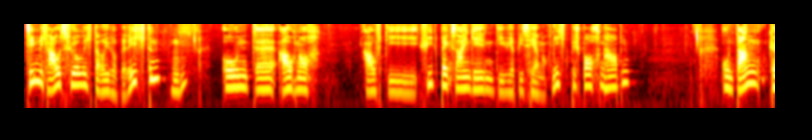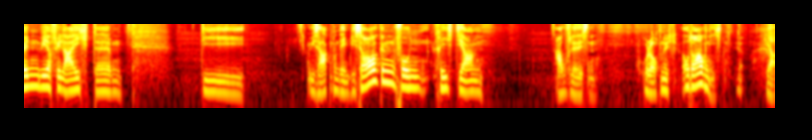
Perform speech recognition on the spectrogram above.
ziemlich ausführlich darüber berichten und äh, auch noch auf die Feedbacks eingehen, die wir bisher noch nicht besprochen haben. Und dann können wir vielleicht ähm, die, wie sagt man dem, die Sorgen von Christian auflösen. Oder auch nicht. Oder auch nicht. Ja. Ja,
